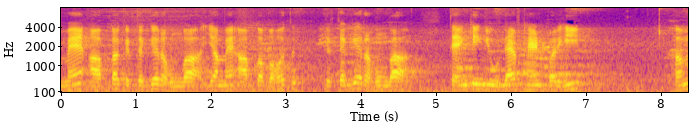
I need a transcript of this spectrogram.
मैं आपका कृतज्ञ रहूँगा या मैं आपका बहुत कृतज्ञ रहूँगा। थैंकिंग यू लेफ़्ट हैंड पर ही हम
